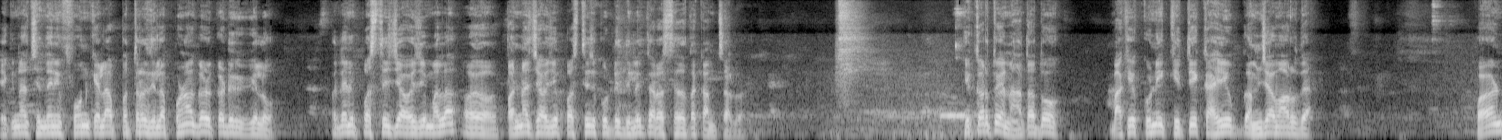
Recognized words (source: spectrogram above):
एकनाथ शिंदेनी फोन केला पत्र दिला पुन्हा गडकडे गेलो. पण त्यांनी पस्तीसच्या ऐवजी मला पन्नासच्या ऐवजी पस्तीस कोटी दिले त्या रस्त्याचं आता काम चालू आहे. हे करतोय ना आता तो बाकी कुणी किती काही गमजा मारू द्या. पण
